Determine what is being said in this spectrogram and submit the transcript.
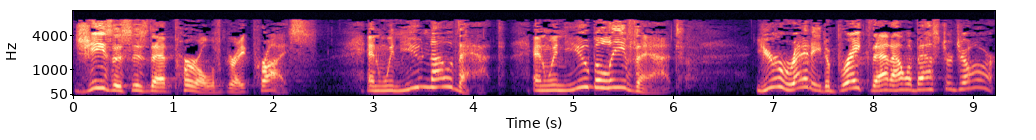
Jesus is that pearl of great price. And when you know that, and when you believe that, you're ready to break that alabaster jar.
